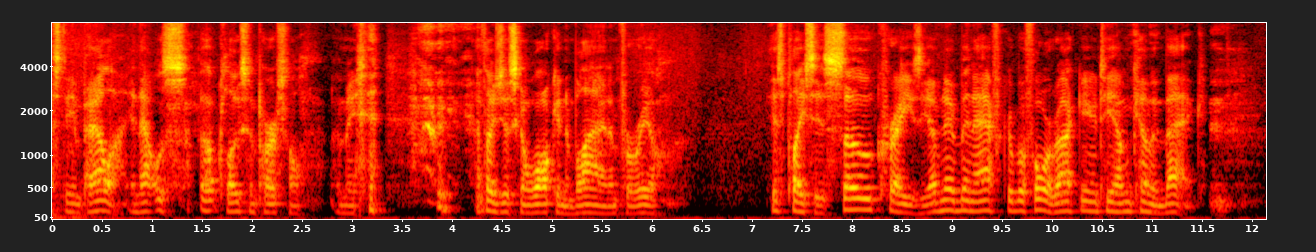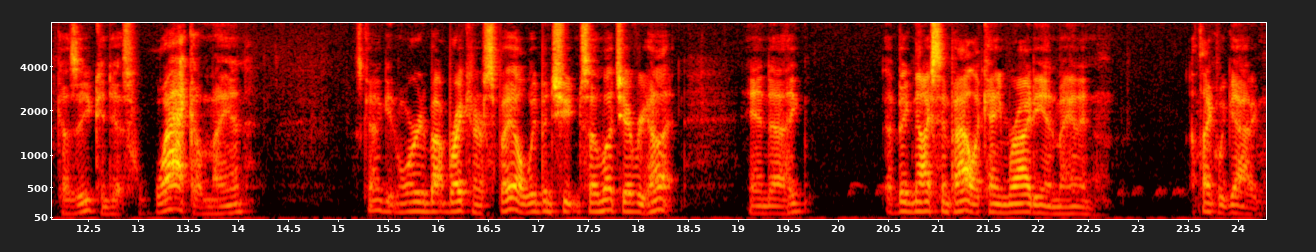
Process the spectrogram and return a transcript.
That's the Impala, and that was up close and personal. I mean, I thought he was just gonna walk in the blind. I'm for real. This place is so crazy. I've never been to Africa before, but I guarantee I'm coming back because you can just whack them, man. I was kind of getting worried about breaking our spell. We've been shooting so much every hunt, and uh, he, a big nice Impala came right in, man, and I think we got him.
